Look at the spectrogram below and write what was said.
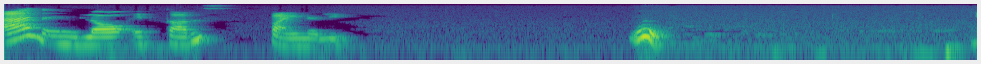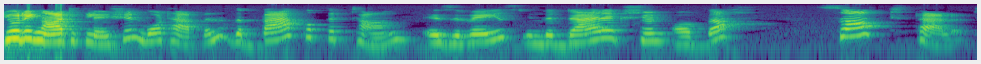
and in law, it comes finally. Ooh. During articulation, what happens? The back of the tongue is raised in the direction of the soft palate.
